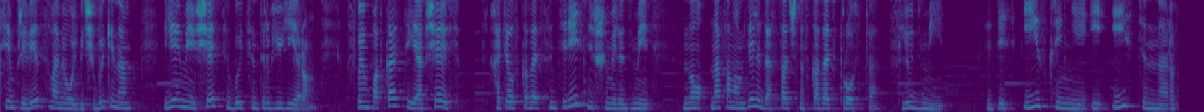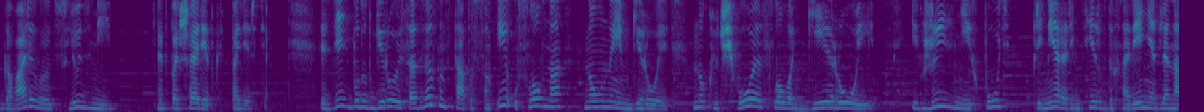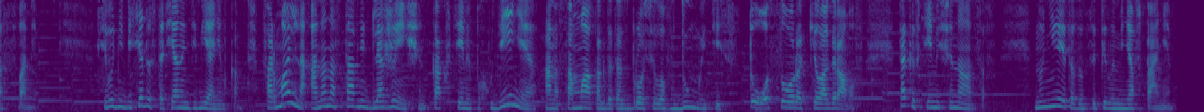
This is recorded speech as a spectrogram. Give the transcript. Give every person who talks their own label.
Speaker 1: Всем привет, с вами Ольга Чебыкина. Я имею счастье быть интервьюером. В своем подкасте я общаюсь, хотела сказать, с интереснейшими людьми, но на самом деле достаточно сказать просто «с людьми». Здесь искренне и истинно разговаривают с людьми. Это большая редкость, поверьте. Здесь будут герои со звездным статусом и условно no-name герои, но ключевое слово «герои». Их жизни, их путь – пример, ориентир, вдохновение для нас с вами. Сегодня беседа с Татьяной Демьяненко. Формально она наставник для женщин, как в теме похудения, она сама когда-то сбросила, вдумайтесь, 140 килограммов, так и в теме финансов. Но не это зацепило меня в Тане.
